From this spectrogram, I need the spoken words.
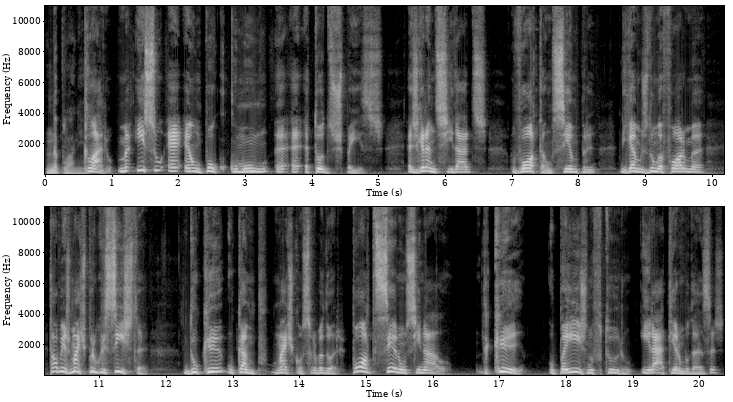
na Polónia. Claro, mas isso é, é um pouco comum a, a, a todos os países. As grandes cidades votam sempre digamos, de uma forma talvez mais progressista do que o campo mais conservador. Pode ser um sinal de que o país no futuro irá ter mudanças.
